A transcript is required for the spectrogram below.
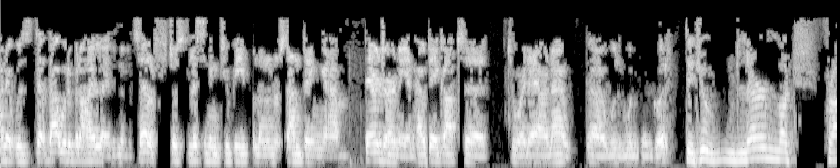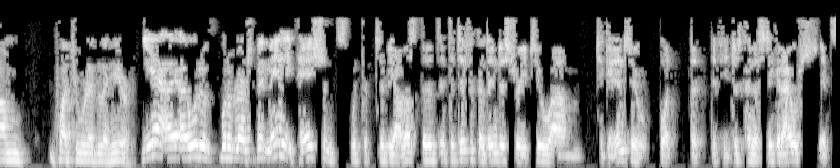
and it was th- that would have been a highlight in of itself. Just listening to people and understanding um, their journey and how they got to to where they are now uh, would would have been good. Did you learn much from what you were able to hear? Yeah, I, I would have would have learned a bit, mainly patience with it. To be honest, it's, it's a difficult industry to um to get into, but that if you just kind of stick it out, it's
